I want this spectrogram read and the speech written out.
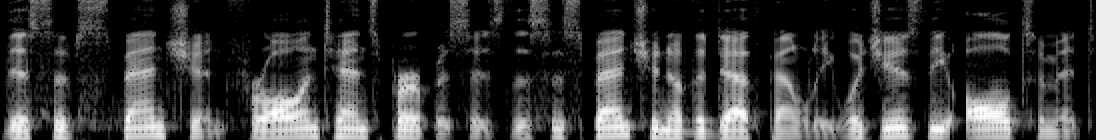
the suspension, for all intents purposes, the suspension of the death penalty, which is the ultimate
